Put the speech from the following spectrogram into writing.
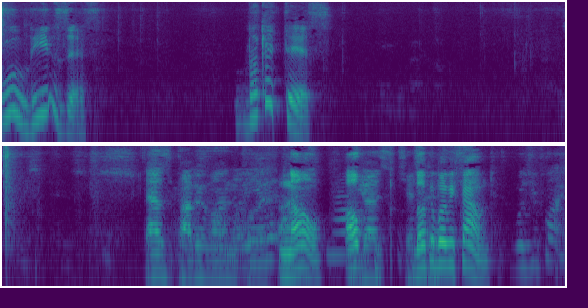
who leaves this? Look at this. That was probably one of the coolest. No. Oh, guys just- look at what we found. What'd you find?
